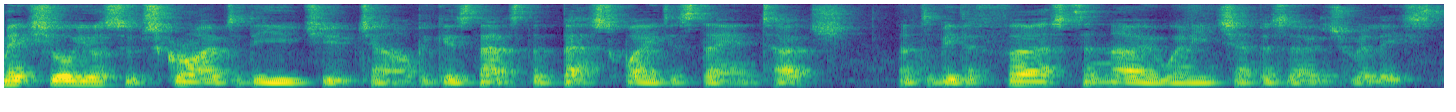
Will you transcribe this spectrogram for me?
Make sure you're subscribed to the YouTube channel because that's the best way to stay in touch and to be the first to know when each episode is released.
